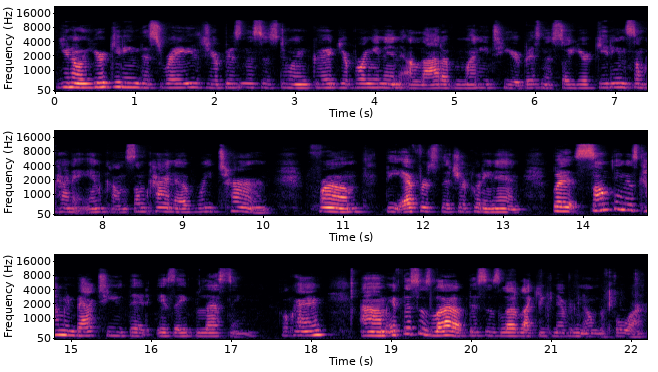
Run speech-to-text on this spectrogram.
you know, you're getting this raise. Your business is doing good. You're bringing in a lot of money to your business. So you're getting some kind of income, some kind of return from the efforts that you're putting in. But something is coming back to you that is a blessing. Okay? Um, if this is love, this is love like you've never known before.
